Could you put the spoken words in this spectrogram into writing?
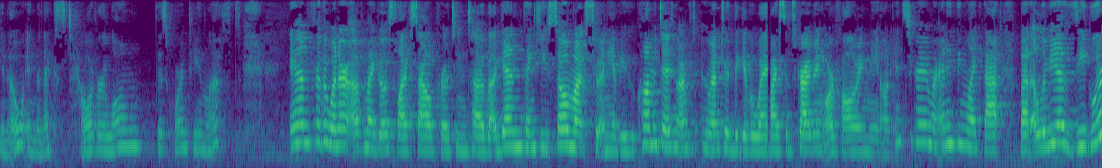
you know, in the next however long this quarantine lasts. And for the winner of my Ghost Lifestyle Protein Tub, again, thank you so much to any of you who commented, who, who entered the giveaway by subscribing or following me on Instagram or anything like that. But Olivia Ziegler,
